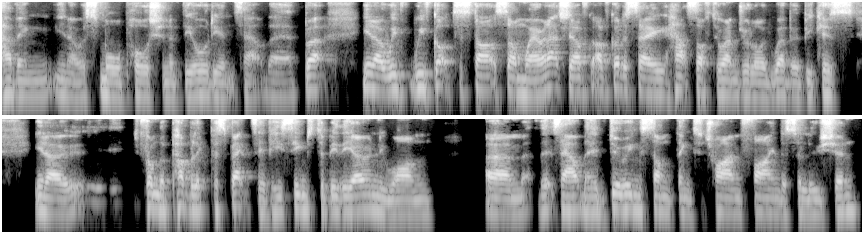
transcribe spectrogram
having you know a small portion of the audience out there but you know we've we've got to start somewhere and actually I've, I've got to say hats off to andrew lloyd webber because you know from the public perspective he seems to be the only one um, that's out there doing something to try and find a solution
